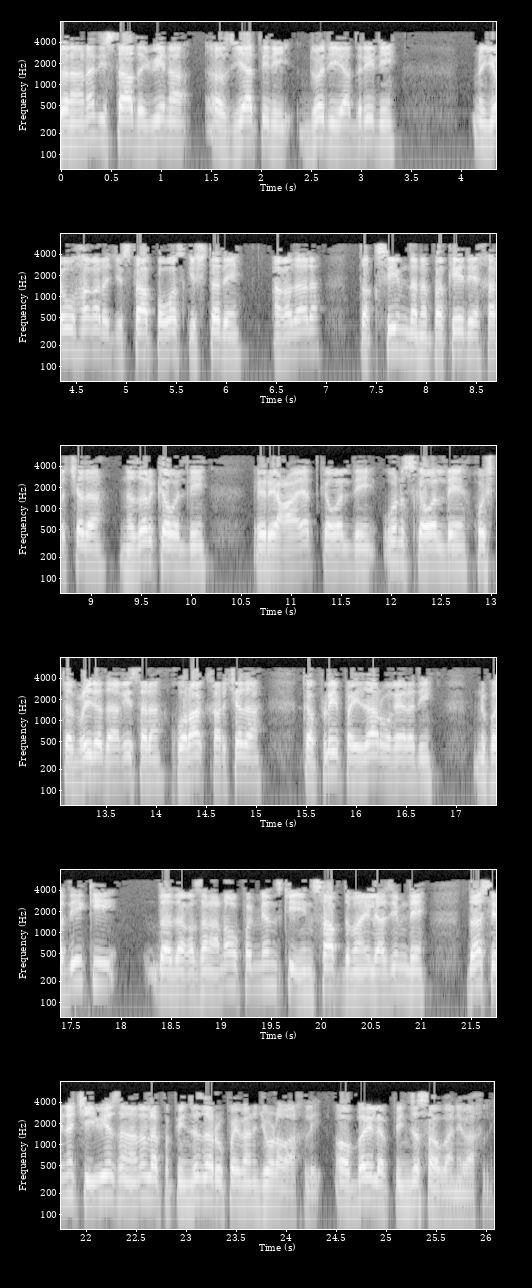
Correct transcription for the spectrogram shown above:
زنانه دي ستاد وینه زیاتې دي دو دي یادرې دي نو یو هغه ده چې ستا په وس کې شته دی هغه دا ده تقسیم د نفقې دی خرچه ده نظر کول دی رعایت کول دی انس کول دی خوش طبعی ده د هغې سره خوراک خرچه ده کپړې پیدار وغیره دی نو په دې کې د دغه زنانو په منځ کې انصاف د باندې لازم دی داسې نه چې یوې زنانه له په پنځه زره روپۍ باندې جوړه واخلي او بلې له پنځه سوه باندې واخلي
